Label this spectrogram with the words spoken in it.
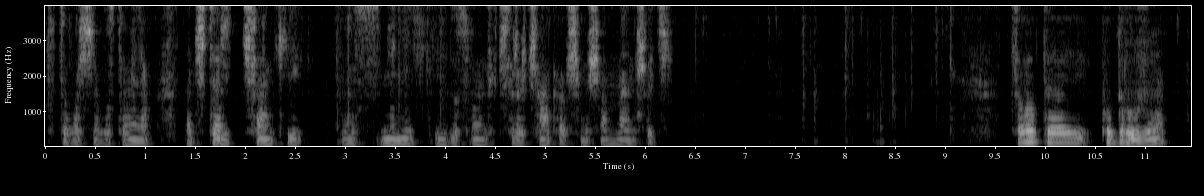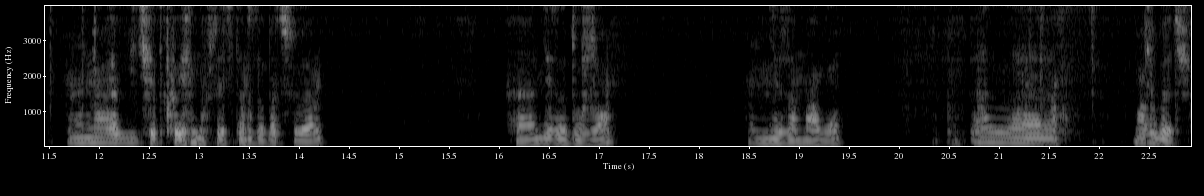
tutaj właśnie w ustawieniach, na cztery czanki zmienić i dosłownie tych czterech czankach się musiałem męczyć. Co do tej podróży, no jak widzicie, tylko jedną rzecz tam zobaczyłem. E, Nie za dużo, nie za mało, ale może być.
